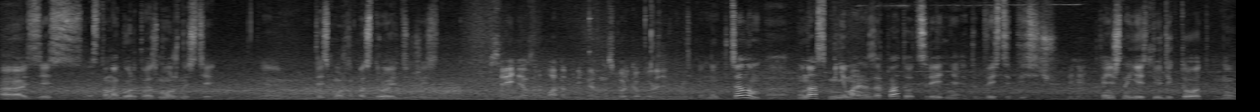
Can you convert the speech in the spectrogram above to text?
а здесь Астана город возможностей, э, здесь можно построить жизнь. Средняя зарплата примерно сколько в городе? Ну, в целом, э, у нас минимальная зарплата, вот средняя, это 200 тысяч. Конечно, есть люди, кто, ну,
